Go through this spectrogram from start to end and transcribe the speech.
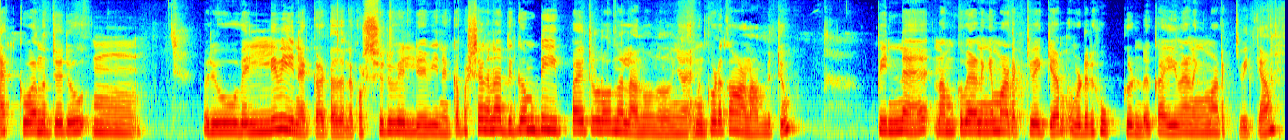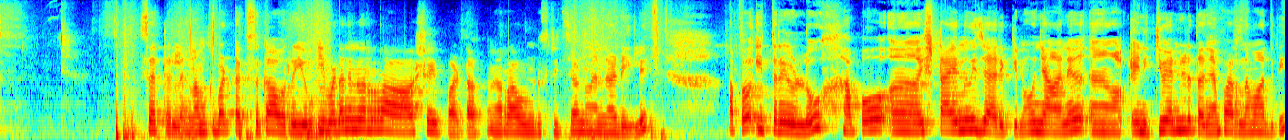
നെക്ക് വന്നിട്ടൊരു ഒരു വലിയ വീനൊക്കെ കേട്ടോ അതിന്റെ കുറച്ചൊരു വലിയ വീനൊക്കെ. പക്ഷെ അങ്ങനെ അധികം ഡീപ്പായിട്ടുള്ളതൊന്നല്ല എന്ന് തോന്നുന്നു. ഞാൻ എനിക്കിവിടെ കാണാൻ പറ്റും. പിന്നെ നമുക്ക് വേണമെങ്കിൽ മടക്കി വയ്ക്കാം ഇവിടെ ഒരു ഹുക്ക് ഉണ്ട്. കൈ വേണമെങ്കിൽ മടക്കി വെക്കാം. സെറ്റല്ലേ നമുക്ക് ബട്ടക്സ് കവർ ചെയ്യും. ഇവിടെ അങ്ങനെ ഒരു റാ ഷേപ്പാട്ടോ അങ്ങനെ റൗണ്ട് സ്റ്റിച്ചാണ് എന്റെ അടിയിൽ. അപ്പോൾ ഇത്രയേ ഉള്ളൂ. അപ്പോൾ ഇഷ്ടമായെന്ന് വിചാരിക്കുന്നു. ഞാൻ എനിക്ക് വേണ്ടി എടുത്താൽ ഞാൻ പറഞ്ഞ മാതിരി.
